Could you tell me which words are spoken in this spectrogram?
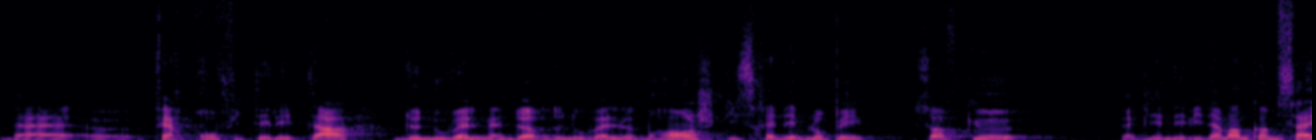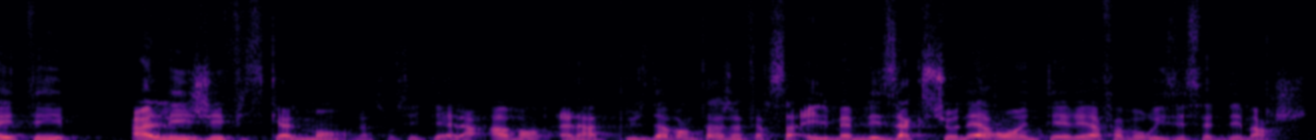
ben, euh, faire profiter l'État de nouvelles main-d'œuvre, de nouvelles branches qui seraient développées. Sauf que, ben, bien évidemment, comme ça a été allégé fiscalement, la société, elle a, plus d'avantages à faire ça. Et même les actionnaires ont intérêt à favoriser cette démarche.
